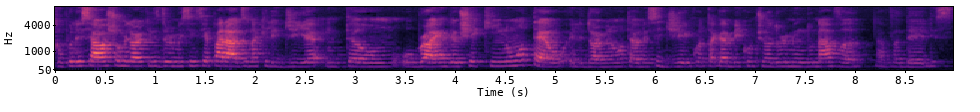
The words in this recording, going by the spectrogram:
o policial achou melhor que eles dormissem separados naquele dia, então o Brian deu check-in num hotel. Ele dorme no hotel nesse dia, enquanto a Gabi continua dormindo na van, na van deles.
